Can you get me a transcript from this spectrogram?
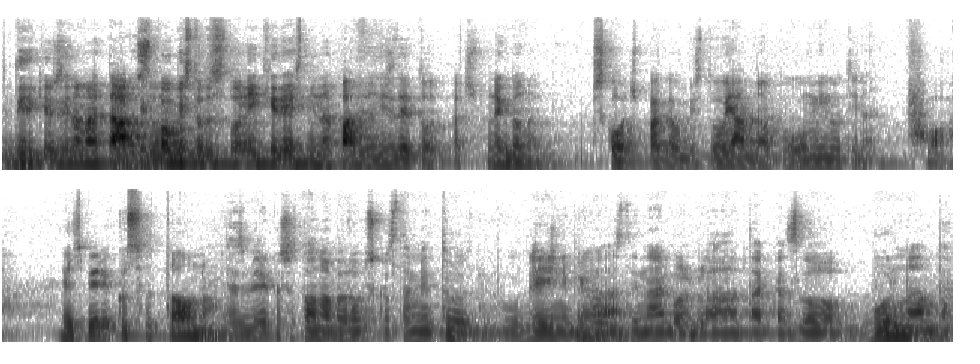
dirki, oziroma etapi, pa v bistvu, da so to neki resni napadi, da ni zdaj to pač nekdo na skoč, pa ga v bistvu ujame po minuti. Ne. Jaz bi rekel svetovno. Jaz bi rekel, svetovno pa evropsko sta mi tu v bližnji prihodnosti ja. najbolj bila taka zelo burna, ampak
